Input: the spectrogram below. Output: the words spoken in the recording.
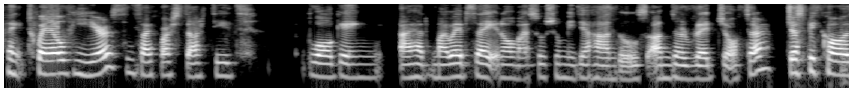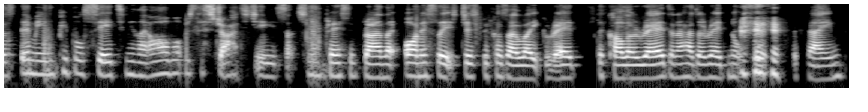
I think, 12 years since I first started blogging, I had my website and all my social media handles under Red Jotter. Just because, I mean, people say to me, like, oh, what was the strategy? It's such an impressive brand. Like, honestly, it's just because I like red, the colour red, and I had a red notebook at the time.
